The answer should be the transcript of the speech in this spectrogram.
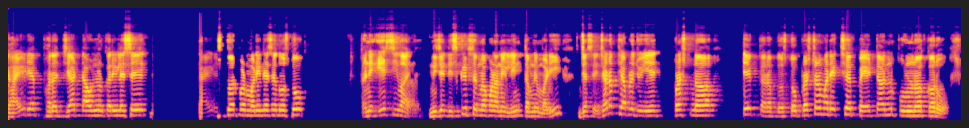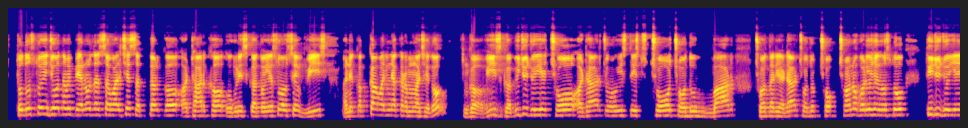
ગાઈડ એપ ફરજિયાત ડાઉનલોડ કરી લેશે. ગાઈડ સ્ટોર પર મળી રહેશે દોસ્તો. અને એ સિવાય નીચે ડિસ્ક્રિપ્શનમાં પણ આની લિંક તમને મળી જશે. ઝડપથી આપણે જોઈએ પ્રશ્ન એક તરફ દોસ્તો, પ્રશ્ન નંબર એક છે પેટર્ન પૂર્ણ કરો. તો દોસ્તો એ જો તમે પહેલો દસ સવાલ છે, સત્તર ક અઢાર ખ, ઓગણીસ ક, તો અહીંયા શું આવશે? વીસ અને કક્કાવારીના ક્રમમાં છે તો ઘ વીસ ઘ બીજું જોઈએ, છ, અઢાર, ચોવીસ, ત્રીસ, છ છ, દુ, બાર, છ, તારી અઢાર, છ ચોક છ નો ઘડિયો છે દોસ્તો. ત્રીજું જોઈએ,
